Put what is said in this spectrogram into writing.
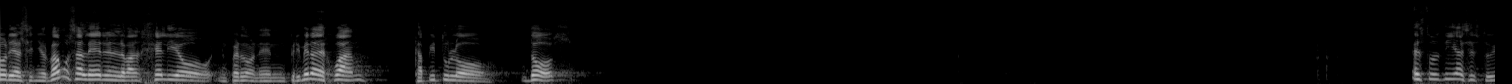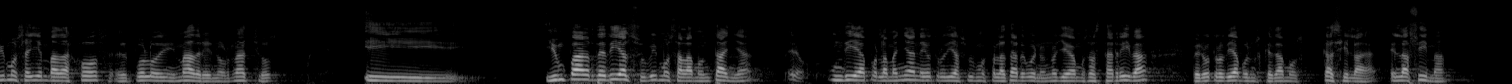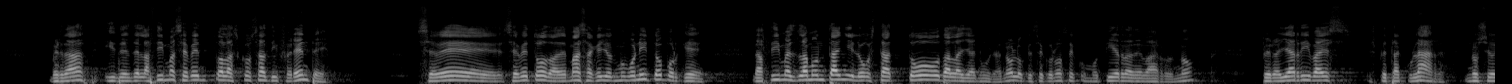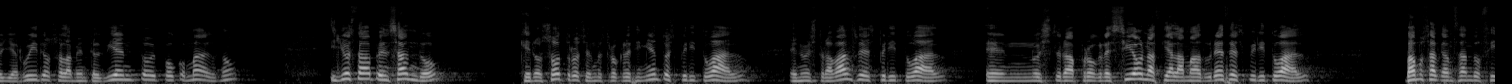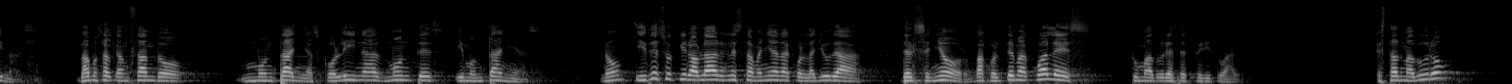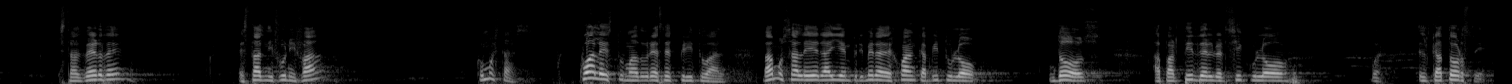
Gloria al Señor. Vamos a leer en el Evangelio, perdón, en Primera de Juan, capítulo 2. Estos días estuvimos ahí en Badajoz, en el pueblo de mi madre, en Hornachos, y, y un par de días subimos a la montaña, pero un día por la mañana y otro día subimos por la tarde, bueno, no llegamos hasta arriba, pero otro día pues nos quedamos casi en la, en la cima, ¿verdad? Y desde la cima se ven todas las cosas diferentes, se ve, se ve todo, además aquello es muy bonito porque la cima es la montaña y luego está toda la llanura, ¿no? Lo que se conoce como tierra de barro, ¿no? pero allá arriba es espectacular, no se oye ruido, solamente el viento y poco más, ¿no? Y yo estaba pensando que nosotros en nuestro crecimiento espiritual, en nuestro avance espiritual, en nuestra progresión hacia la madurez espiritual, vamos alcanzando cimas, vamos alcanzando montañas, colinas, montes y montañas, ¿no? Y de eso quiero hablar en esta mañana con la ayuda del Señor, bajo el tema ¿cuál es tu madurez espiritual? ¿Estás maduro? ¿Estás verde? ¿Estás ni fu ni fa? ¿Cómo estás? ¿Cuál es tu madurez espiritual? Vamos a leer ahí en Primera de Juan capítulo 2 a partir del versículo bueno, el 14.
